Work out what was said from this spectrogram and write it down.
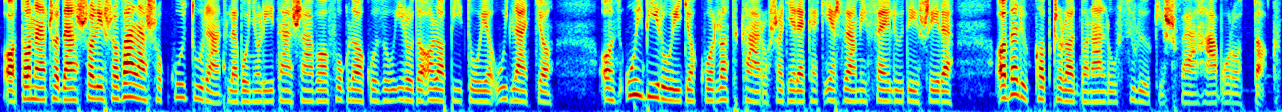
A tanácsadással és a vállások kultúrát lebonyolításával foglalkozó iroda alapítója úgy látja, az új bírói gyakorlat káros a gyerekek érzelmi fejlődésére, a velük kapcsolatban álló szülők is felháborodtak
